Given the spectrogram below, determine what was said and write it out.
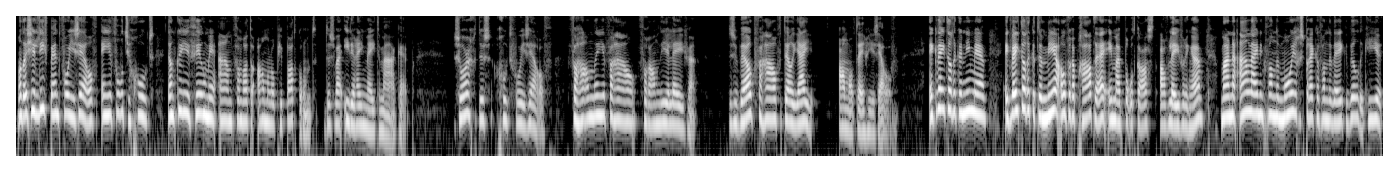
Want als je lief bent voor jezelf en je voelt je goed, dan kun je veel meer aan van wat er allemaal op je pad komt. Dus waar iedereen mee te maken heeft. Zorg dus goed voor jezelf. Verander je verhaal, verander je leven. Dus welk verhaal vertel jij allemaal tegen jezelf? Ik weet dat ik er niet meer. Ik weet dat ik het er meer over heb gehad hè, in mijn podcast-afleveringen. Maar naar aanleiding van de mooie gesprekken van de week wilde ik hier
